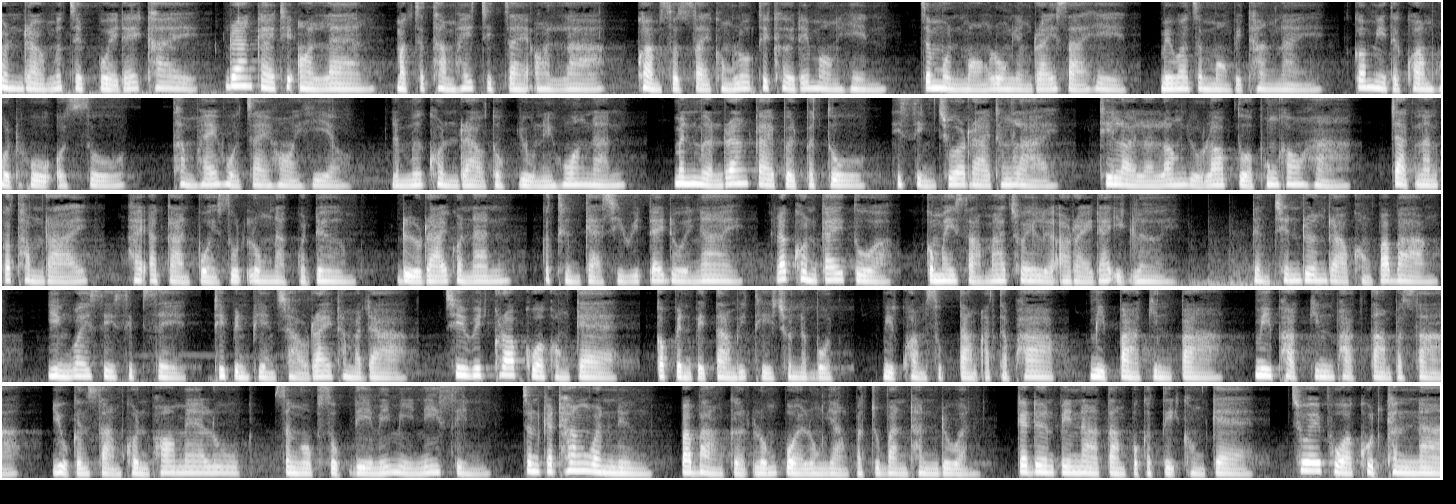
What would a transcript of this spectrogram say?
คนเราเมื่อเจ็บป่วยได้ไข้ ร่างกายที่อ่อนแรง มักจะทำให้จิตใจอ่อนล้า ความสดใสของโลกที่เคยได้มองเห็น จะหม่นหมองลงอย่างไร้สาเหตุ ไม่ว่าจะมองไปทางไหน ก็มีแต่ความหดหู่อดสูทำให้หัวใจห่อเหี่ยว และเมื่อคนเราตกอยู่ในห้วงนั้น มันเหมือนร่างกายเปิดประตู ให้สิ่งชั่วร้ายทั้งหลาย ที่ลอยละล่องอยู่รอบตัวพุ่งเข้าหา จากนั้นก็ทำร้าย ให้อาการป่วยสุดลงหนักกว่าเดิม หรือร้ายกว่านั้นก็ถึงแก่ชีวิตได้โดยง่าย และคนใกล้ตัวก็ไม่สามารถช่วยเหลืออะไรได้อีกเลยดังเช่นเรื่องราวของป้าบาง หญิงวัยสี่สิบเศษที่เป็นเพียงชาวไร่ธรรมดา ชีวิตครอบครัวของแก ก็เป็นไปตามวิถีชนบท มีความสุขตามอัตภาพ มีปลากินปลามีผักกินผักตามประษา อยู่กันสามคนพ่อแม่ลูก สงบสุขดีไม่มีหนี้สิน จนกระทั่งวันหนึ่งป้าบางเกิดล้มป่วยลงอย่างปัจจุบันทันด่วน แกเดินไปนาตามปกติของแก ช่วยผัวขุดคันนา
